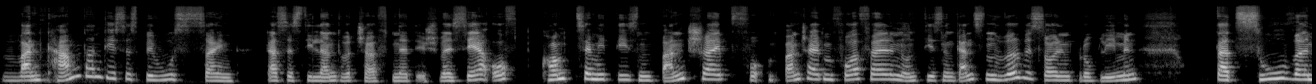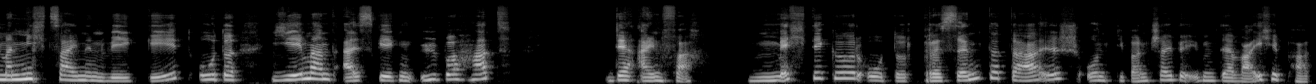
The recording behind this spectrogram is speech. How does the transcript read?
wann kam dann dieses Bewusstsein, dass es die Landwirtschaft nicht ist? Weil sehr oft kommt ja mit diesen Bandscheib Bandscheibenvorfällen und diesen ganzen Wirbelsäulenproblemen dazu, weil man nicht seinen Weg geht oder jemand als Gegenüber hat, der einfach mächtiger oder präsenter da ist und die Bandscheibe eben der weiche Part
